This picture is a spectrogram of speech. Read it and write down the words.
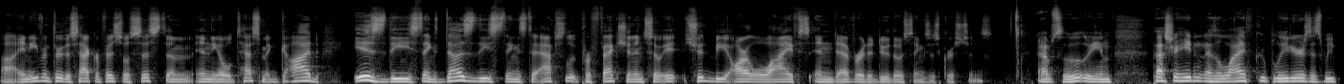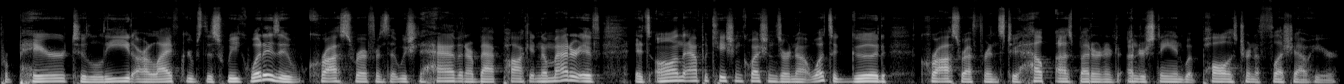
Uh, and even through the sacrificial system in the Old Testament, God is these things, does these things to absolute perfection. And so it should be our life's endeavor to do those things as Christians. Absolutely. And Pastor Hayden, as a life group leaders, as we prepare to lead our life groups this week, what is a cross reference that we should have in our back pocket, no matter if it's on the application questions or not? What's a good cross reference to help us better understand what Paul is trying to flesh out here?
